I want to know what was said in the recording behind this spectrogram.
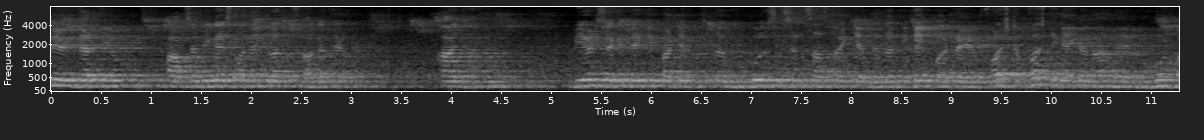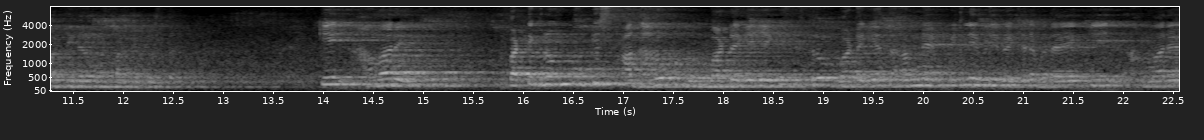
प्रिय विद्यार्थियों, आप सभी का इस ऑनलाइन क्लास में स्वागत है। आज हम बी एड सेकेंड ईयर की पाठ्य पुस्तक भूगोल, शिक्षण शास्त्र के अंतर्गत इकाई पढ़ रहे हैं। फ़र्स्ट फ़र्स्ट इकाई का नाम है भूगोल पाठ्यक्रम पाठ्य पुस्तक कि हमारे पाठ्यक्रम को किस आधारों पर बांटा गया है, किस स्तरों पर बांटा गया तो हमने पिछले वीडियो व्याख्या में बताया कि हमारे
